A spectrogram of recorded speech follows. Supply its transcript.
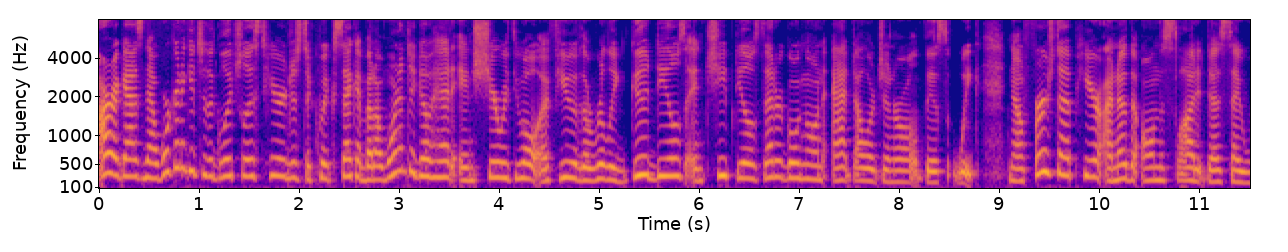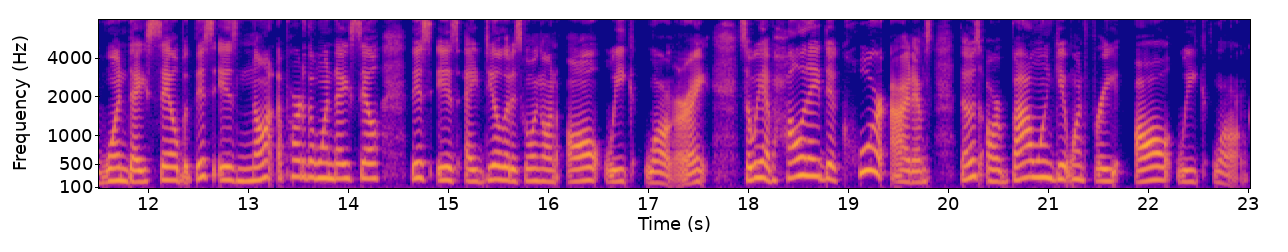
Alright guys, now we're going to get to the glitch list here in just a quick second, but I wanted to go ahead and share with you all a few of the really good deals and cheap deals that are going on at Dollar General this week. Now first up here, I know that on the slide it does say one day sale, but this is not a part of the one day sale. This is a deal that is going on all week long, alright? So we have holiday decor items. Those are buy one, get one free all week long.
